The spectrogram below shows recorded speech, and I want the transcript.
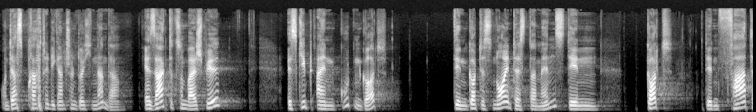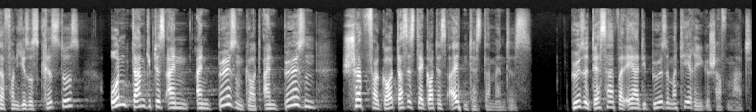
Und das brachte die ganz schön durcheinander. Er sagte zum Beispiel, es gibt einen guten Gott, den Gott des Neuen Testaments, den Gott, den Vater von Jesus Christus. Und dann gibt es einen, einen bösen Gott, einen bösen Schöpfergott, das ist der Gott des Alten Testamentes. Böse deshalb, weil er die böse Materie geschaffen hat.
